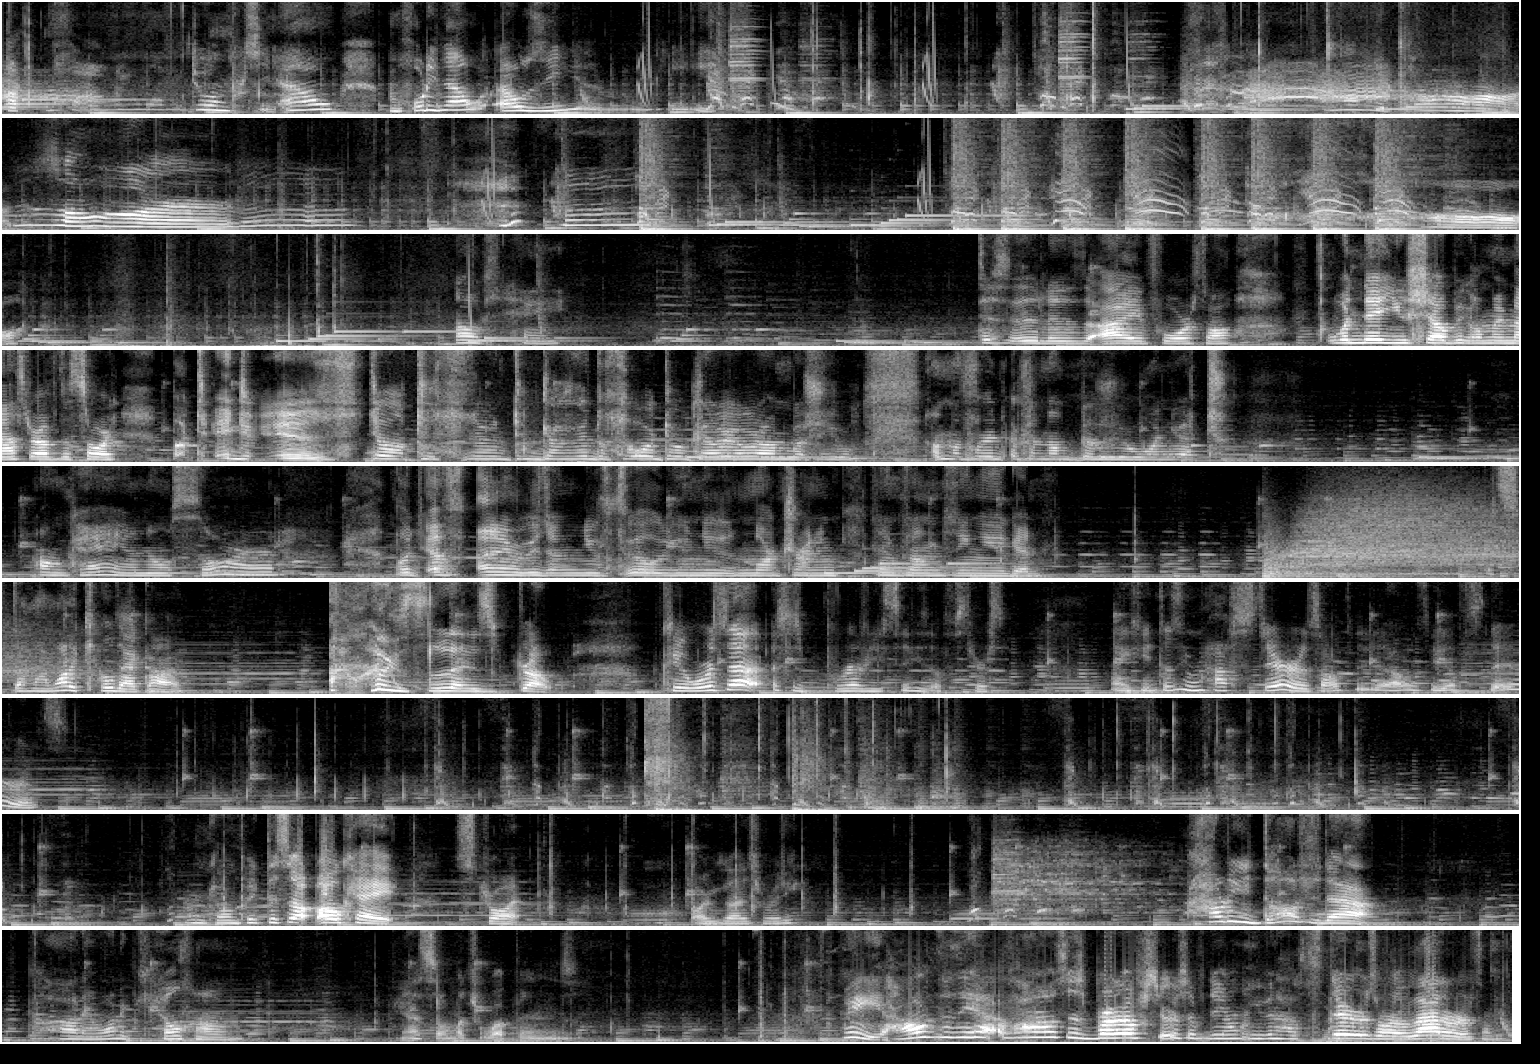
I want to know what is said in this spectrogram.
Uh, what do you want me to do? I'm pressing L. I'm holding L, L, Z, and B. God, so. Oh. Okay. This is I foresaw. One day you shall become a master of the sword, but it is still too soon to give you the sword to carry around with you. I'm afraid I cannot give you one yet. Okay, no sword. But if any reason you feel you need more training, then come see me again. It's dumb. I want to kill that guy. I want to slit his throat. Okay, where's that? This is Brady City's upstairs. Like, he doesn't even have stairs. How, did, how is he upstairs? Mm, I'm gonna pick this up. Okay. Let's draw it. Are you guys ready? How do you dodge that? God, I want to kill him. He has so much weapons. Wait, how does he have? How is his brother upstairs if they don't even have stairs or a ladder or something?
